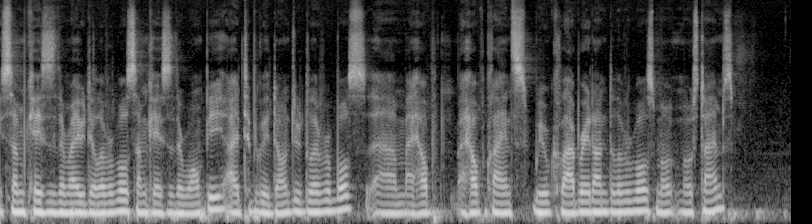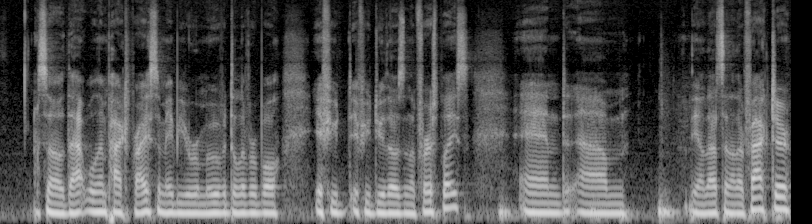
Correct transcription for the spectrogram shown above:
Some cases there might be deliverables, some cases there won't be. I typically don't do deliverables. Um, I help I help clients. We will collaborate on deliverables mo- most times. So that will impact price, and maybe you remove a deliverable if you if you do those in the first place, and um, you know that's another factor.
